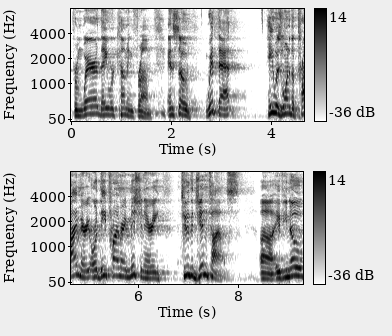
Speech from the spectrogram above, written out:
from where they were coming from. And so, with that, he was one of the primary or the primary missionary to the Gentiles. Uh, if you know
